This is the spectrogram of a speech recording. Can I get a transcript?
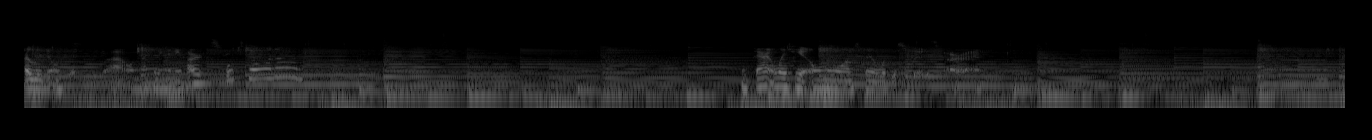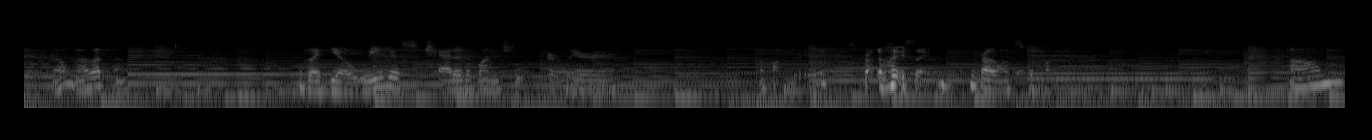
I really don't get. Wow, I'm not getting any hearts. What's going on? Apparently he only wants me to look his face. Alright. Oh, not that time. He's like, yo, we just chatted a bunch earlier. I'm hungry. That's probably what he's saying. He probably wants to hunt. Um...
